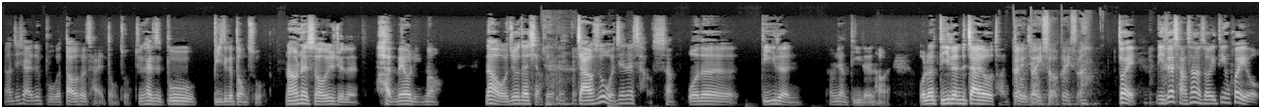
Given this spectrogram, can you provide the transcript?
然后接下来就补个倒喝彩的动作，就开始不比这个动作。然后那时候我就觉得很没有礼貌。那我就在想说，假如说我今天在场上，我的敌人，他们讲敌人好了，我的敌人的加油团对我对手，对手，对，你在场上的时候一定会有。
